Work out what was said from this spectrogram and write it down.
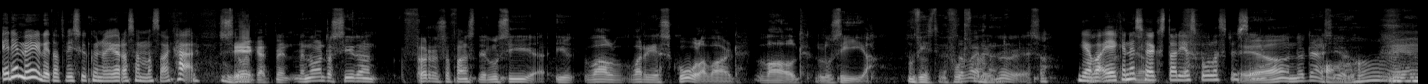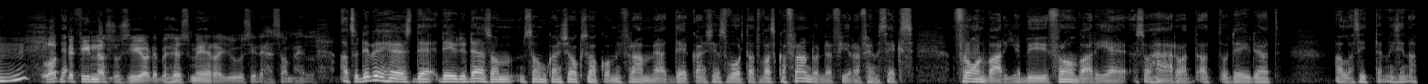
är det möjligt att vi skulle kunna göra samma sak här? Säkert, men, men å andra sidan förr så fanns det lucia i val, varje skola vald, vald lucia. Och finns det fortfarande? Så det, så. Jag var Ekenäs ja. högstadieskolas lucia. Ja, no, där ser du. Mm. Låt det finnas lucior, det behövs mera ljus i det här samhället. Alltså det behövs, det, det är ju det där som, som kanske också har kommit fram med att det kanske är svårt att vaska fram de där fyra, fem, sex från varje by, från varje så här och, att, att, och det är ju det att alla sitter med sina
